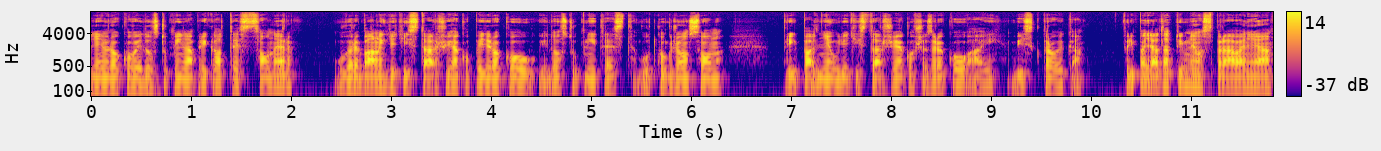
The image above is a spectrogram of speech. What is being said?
7 rokov je dostupný napríklad test SONER, u verbálnych detí starších ako 5 rokov je dostupný test Woodcock-Johnson, prípadne u detí starších ako 6 rokov aj VISC 3. V prípade adaptívneho správania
